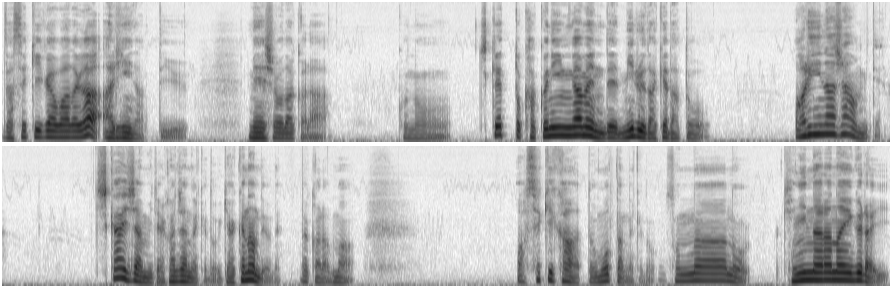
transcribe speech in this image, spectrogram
座席側がアリーナっていう名称だからこのチケット確認画面で見るだけだとアリーナじゃんみたいな。近いじゃんみたいな感じなんだけど逆なんだよね。だからまああ席かって思ったんだけどそんなの気にならないぐらい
